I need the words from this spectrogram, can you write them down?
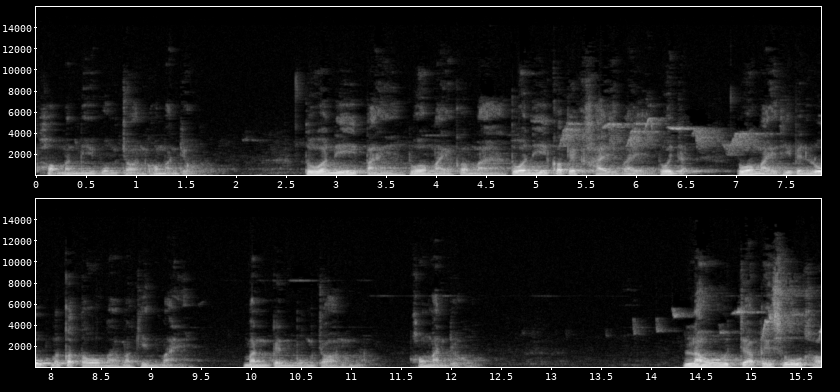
เพราะมันมีวงจรของมันอยู่ตัวนี้ไปตัวใหม่ก็มา ตัวนี้ก็ไปไข่ไว้ตัว ตัวใหม่ที่เป็นลูกมันก็โตมามากินใหม่ มันเป็นวงจรของมันอยู่ เราจะไปสู้เขา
